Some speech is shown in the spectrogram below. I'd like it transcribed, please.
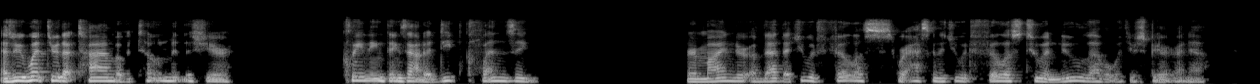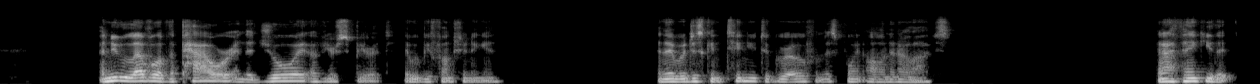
As we went through that time of atonement this year, cleaning things out, a deep cleansing, reminder of that, that you would fill us. We're asking that you would fill us to a new level with your spirit right now. a new level of the power and the joy of your spirit that we'd be functioning in. And they would just continue to grow from this point on in our lives. And I thank you that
